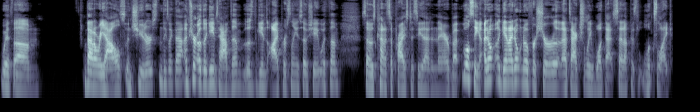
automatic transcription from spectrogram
with um battle royales and shooters and things like that. I'm sure other games have them. Those are the games I personally associate with them. So I was kind of surprised to see that in there, but we'll see. I don't again, I don't know for sure that that's actually what that setup is looks like.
